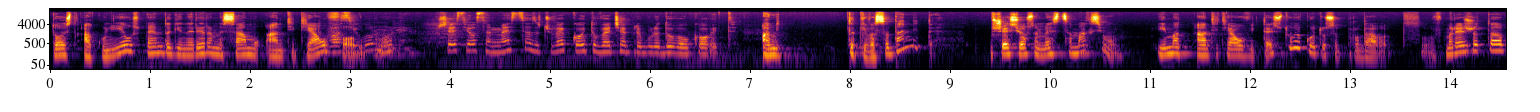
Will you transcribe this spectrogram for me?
Тоест, ако ние успеем да генерираме само антитяло Това в сигурно ли? Е? 6-8 месеца за човек, който вече е преболедувал COVID. Ами, такива са данните. 6-8 месеца максимум. Има антитялови тестове, които се продават в мрежата.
